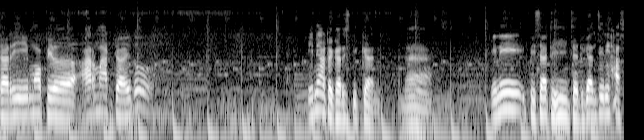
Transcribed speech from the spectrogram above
dari mobil armada itu ini ada garis tiga. Nah ini bisa dijadikan ciri khas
